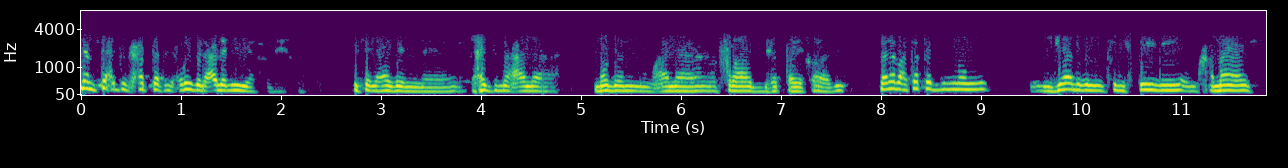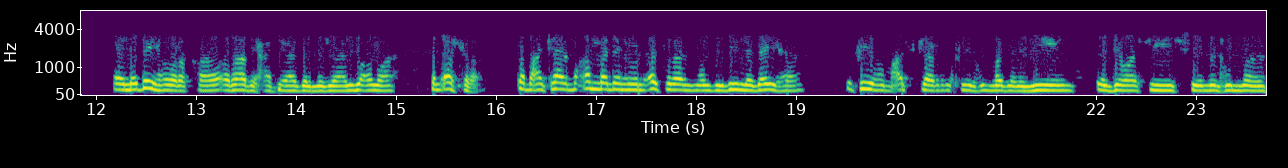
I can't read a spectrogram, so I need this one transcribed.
لم تحدث حتى في الحروب العالمية. مثل هذه الهجمة على مدن وعلى أفراد بهالطريقة هذه. فأنا بعتقد إنه الجانب الفلسطيني وحماس لديها ورقة رابحة في هذا المجال وهو الأسرى. طبعا كان مؤمل انه الاسرى الموجودين لديها فيهم عسكر فيهم مدنيين جواسيس منهم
